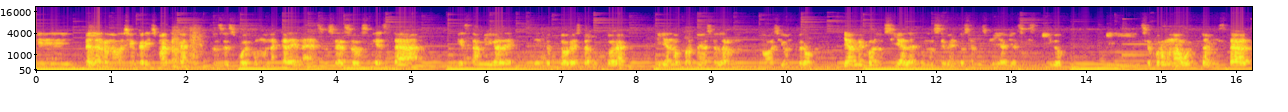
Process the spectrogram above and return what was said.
eh, de la renovación carismática. Entonces fue como una cadena de sucesos. Esta, esta amiga de, del doctor, esta doctora, ella no pertenece a la renovación, pero ya me conocía de algunos eventos a los que ya había asistido y se formó una bonita amistad,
